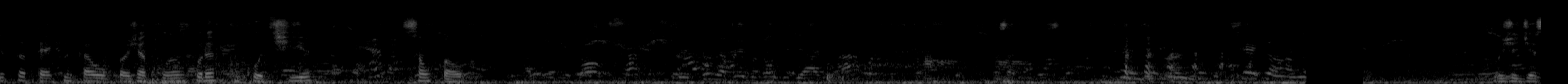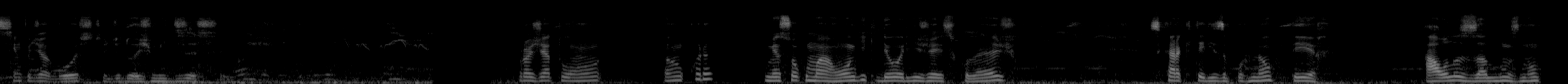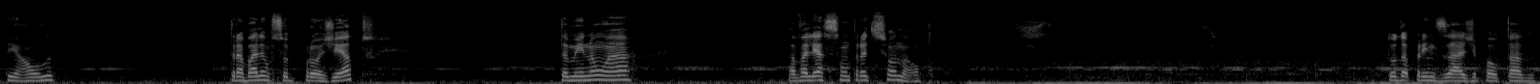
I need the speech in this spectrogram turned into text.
visita técnica ao projeto Âncora em Cotia, São Paulo. Hoje é dia 5 de agosto de 2016. O projeto Âncora começou com uma ONG que deu origem a esse colégio. Se caracteriza por não ter aulas, os alunos não têm aula. Trabalham sob projeto. Também não há avaliação tradicional. Toda aprendizagem é pautada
